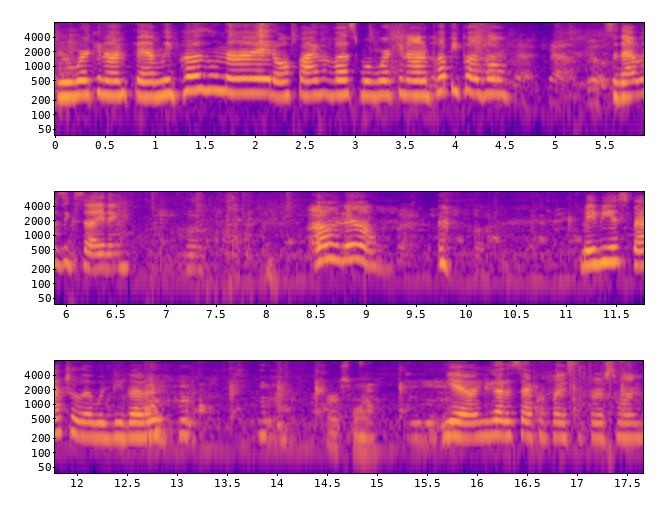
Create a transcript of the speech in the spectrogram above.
We're working on family puzzle night. All five of us were working on a puppy puzzle, so that was exciting. Oh no. Maybe a spatula would be better. first one. Yeah, you gotta sacrifice the first one.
